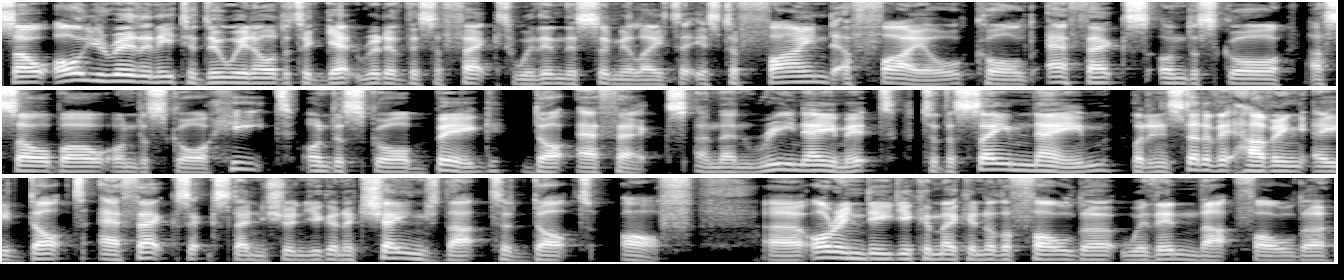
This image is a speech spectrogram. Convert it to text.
So all you really need to do in order to get rid of this effect within the simulator is to find a file called fx underscore asobo underscore heat underscore big dot fx and then rename it to the same name, but instead of it having a dot fx extension, you're going to change that to dot off. Uh, or indeed, you can make another folder within that folder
